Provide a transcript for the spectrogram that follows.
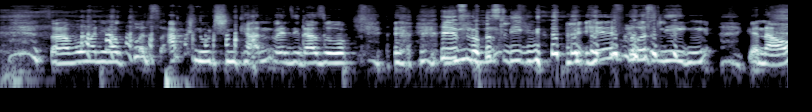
sondern wo man die noch kurz abknutschen kann, wenn sie da so äh, hilflos liegen. hilflos liegen, genau.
